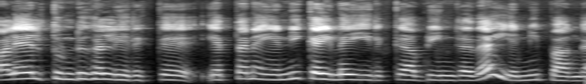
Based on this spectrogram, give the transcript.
வளையல் துண்டுகள் இருக்குது எத்தனை எண்ணிக்கையில் இருக்குது அப்படின்றத எண்ணிப்பாங்க.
